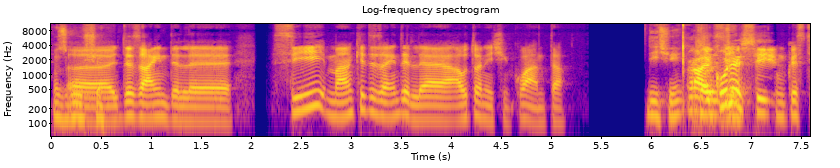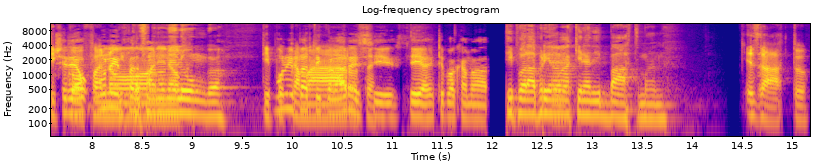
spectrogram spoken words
eh, il design delle... Sì, ma anche il design delle auto anni 50. Dici? Ah, alcune sì. Con questi Ce in particolare- Cofanone no? lungo. tipo Uno in Camaro, particolare, sai. sì, sì, è tipo Camaro. Tipo la prima Eh. macchina di Batman. Esatto.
